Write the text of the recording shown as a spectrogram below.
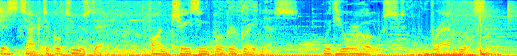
is Tactical Tuesday on Chasing Poker Greatness with your host, Brad Wilson.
